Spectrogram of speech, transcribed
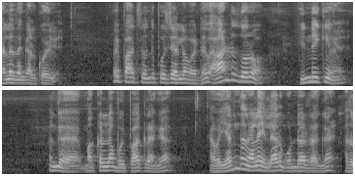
நல்லதங்கால் கோயில். போய் பார்த்துட்டு வந்து பூஜையெல்லாம் வருது ஆண்டுதோறும் இன்றைக்கும் அங்கே மக்கள்லாம் போய் பார்க்குறாங்க. அவள் இறந்தனால எல்லாரும் கொண்டாடுறாங்க. அதை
